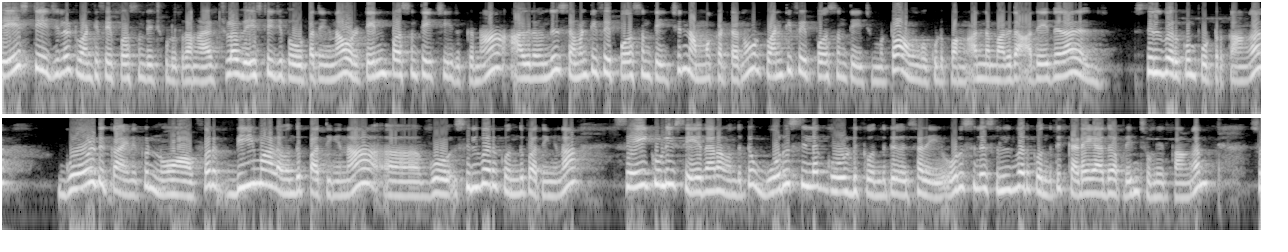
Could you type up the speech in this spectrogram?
வேஸ்டேஜில் டுவெண்ட்டி ஃபைவ் பர்சன்டேஜ் கொடுக்குறாங்க. ஆக்சுவலாக வேஸ்டேஜ் இப்போ பார்த்தீங்கன்னா ஒரு டென் பர்சன்டேஜ் இருக்குன்னா அதில் வந்து செவன்ட்டி ஃபைவ் பர்சன்டேஜ் நம்ம கட்டணும். டுவெண்ட்டி ஃபைவ் பர்சன்டேஜ் மட்டும் அவங்க கொடுப்பாங்க. அந்த மாதிரி தான். அதே தான் சில்வருக்கும் போட்டிருக்காங்க. கோல்டு காயினுக்கு நோ ஆஃபர் பீமாவில் வந்து பார்த்தீங்கன்னா கோ சில்வருக்கு வந்து பார்த்தீங்கன்னா செய்குழி சேதாரம் வந்துட்டு ஒரு சில கோல்டுக்கு வந்துட்டு சாரி ஒரு சில சில்வருக்கு வந்துட்டு கிடையாது அப்படின்னு சொல்லியிருக்காங்க. ஸோ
